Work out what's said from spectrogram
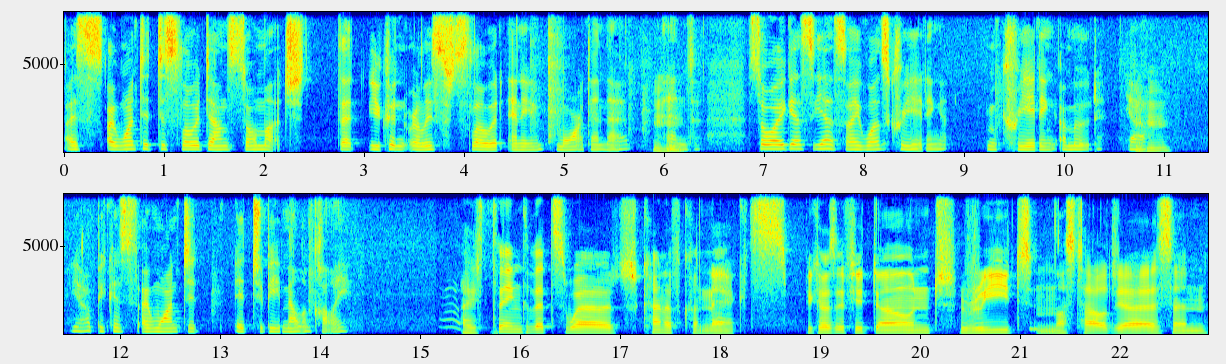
I, s- I wanted to slow it down so much that you couldn't really slow it any more than that. Mhm. And so I guess, yes, I was creating, creating a mood. Yeah. Mm-hmm. Yeah, because I wanted it to be melancholy. I think that's where it kind of connects because if you don't read nostalgia as an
